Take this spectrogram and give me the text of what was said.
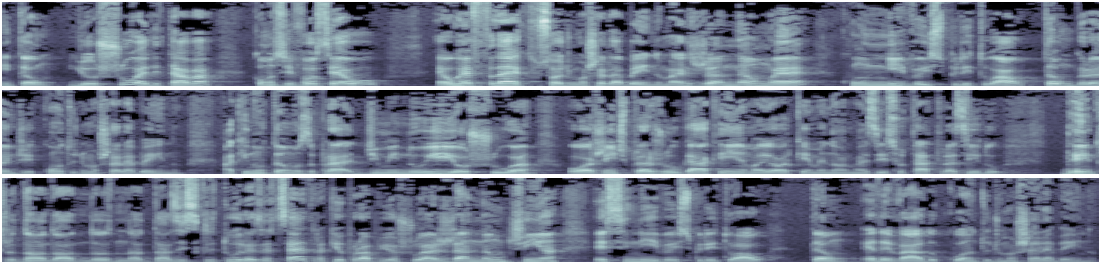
Então Yoshua ele estava como se fosse é o, é o reflexo só de Moshe Rabbeinu, mas já não é com um nível espiritual tão grande quanto de Moshe Rabbeinu. Aqui não estamos para diminuir Yoshua ou a gente para julgar quem é maior, quem é menor, mas isso está trazido dentro do, do, do, das escrituras, etc., que o próprio Yoshua já não tinha esse nível espiritual tão elevado quanto de Moshe Rabbeinu.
